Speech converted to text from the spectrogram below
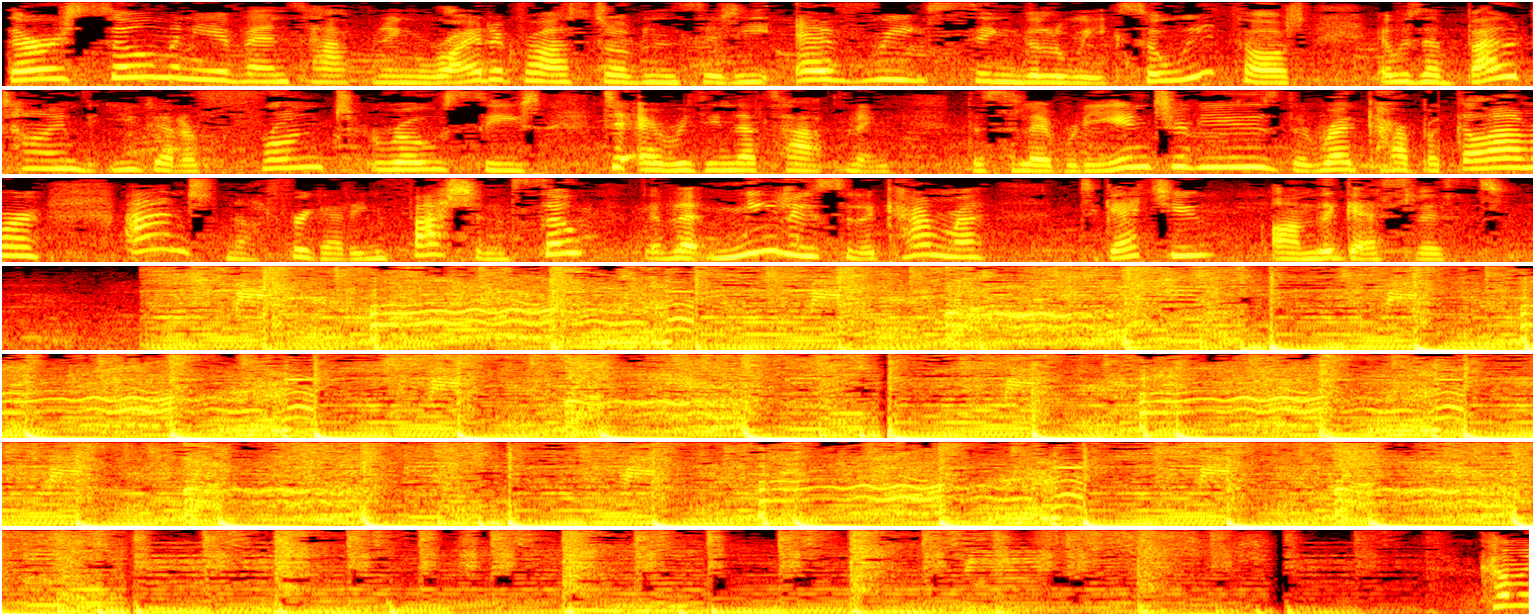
There are so many events happening right across Dublin City every single week, so we thought it was about time that you get a front row seat to everything that's happening. The celebrity interviews, the red carpet glamour, and not forgetting fashion. So they've let me loose with a camera to get you on the guest list.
